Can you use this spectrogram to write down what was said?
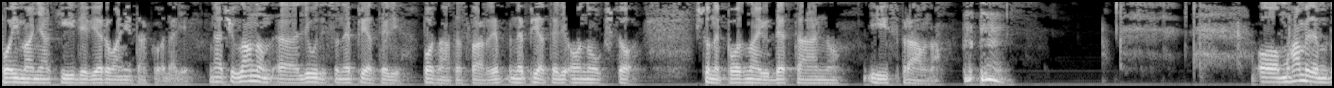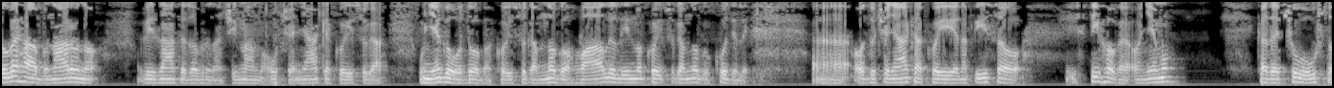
poimanja, kide, vjerovanje i tako dalje. Znači, uglavnom, e, ljudi su neprijatelji, poznata stvar, neprijatelji onog što, što ne poznaju detaljno i ispravno. O Muhammedu Abdul naravno, vi znate dobro, znači imamo učenjake koji su ga u njegovo doba, koji su ga mnogo hvalili i koji su ga mnogo kudili. E, od učenjaka koji je napisao stihove o njemu, kada je čuo u što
